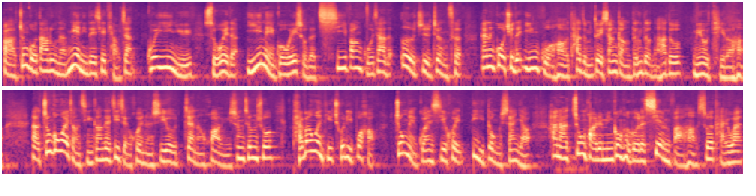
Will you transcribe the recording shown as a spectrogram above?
把中国大陆呢面临的一些挑战归因于所谓的以美国为首的西方国家的遏制政策。但是过去的英国哈，他怎么对香港等等的，他都没有提了哈。那中共外长秦刚在记者会呢是又战狼话语，声称说台湾问题处理不好。中美关系会地动山摇，他拿中华人民共和国的宪法哈说台湾，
